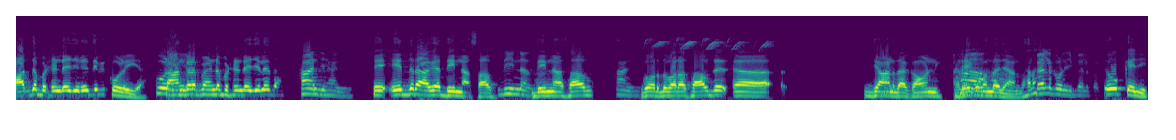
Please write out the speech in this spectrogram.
ਹੱਦ ਬਠਿੰਡੇ ਜ਼ਿਲ੍ਹੇ ਦੀ ਵੀ ਕੋਲੇ ਹੀ ਆ। ਕਾਂਗੜ ਪਿੰਡ ਬਠਿੰਡੇ ਜ਼ਿਲ੍ਹੇ ਦਾ। ਹਾਂਜੀ ਹਾਂਜੀ। ਤੇ ਇੱਧਰ ਆ ਗਿਆ ਦੀਨਾ ਸਾਹਿਬ। ਦੀਨਾ ਸਾਹਿਬ। ਦੀਨਾ ਹਾਂਜੀ। ਗੁਰਦੁਆਰਾ ਸਾਹਿਬ ਦੇ ਜਾਣਦਾ ਕੌਣ ਨਹੀਂ? ਹਰੇਕ ਬੰਦਾ ਹਾਂ, ਜਾਣਦਾ ਹਨਾ ਬਿਲਕੁਲ ਜੀ ਬਿਲਕੁਲ। ਓਕੇ ਜੀ।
